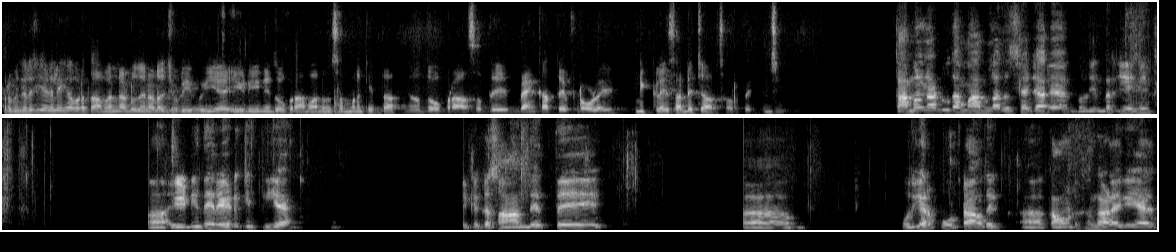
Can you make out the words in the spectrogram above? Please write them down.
ਪਰਮਿੰਦਰ ਜੀ ਅਗਲੀ ਖਬਰ ਤਾਮਿਲਨਾਡੂ ਦੇ ਨਾਲ ਜੁੜੀ ਹੋਈ ਹੈ। ਈਡੀ ਨੇ ਦੋ ਭਰਾਵਾਂ ਨੂੰ ਸੰਮਨ ਕੀਤਾ। ਜਦੋਂ ਦੋ ਭਰਾ ਸੱਦੇ ਬੈਂਕ ਖਾਤੇ ਫਰੋਲੇ ਨਿਕਲੇ 450 ਰੁਪਏ। ਜੀ। ਤਾਮਿਲਨਾਡੂ ਦਾ ਮਾਮਲਾ ਦੱਸਿਆ ਜਾ ਰਿਹਾ। ਹੈ ਬਲਜਿੰਦਰ ਜੀ ਇਹ ਈਡੀ ਦੇ ਰੇਡ ਕੀਤੀ ਹੈ। ਇੱਕ ਕਿਸਾਨ ਦੇ ਉੱਤੇ ਅਹ, ਉਹਦੀਆਂ ਰਿਪੋਰਟਾਂ ਉਹਦੇ ਅਕਾਊਂਟ ਖੰਗਾਲੇ ਗਏ ਆ।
